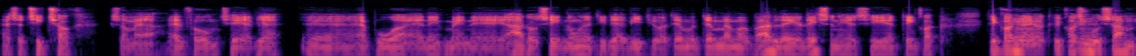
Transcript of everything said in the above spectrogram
altså TikTok, som er alt for ung til, at jeg øh, er bruger af det, men øh, jeg har dog set nogle af de der videoer, dem, dem man må bare lægge, sig ned og sige, at det er godt, det er godt mm. lavet, det er godt skruet mm. sammen,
